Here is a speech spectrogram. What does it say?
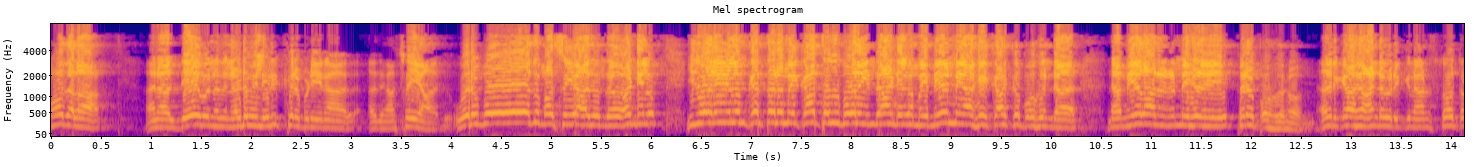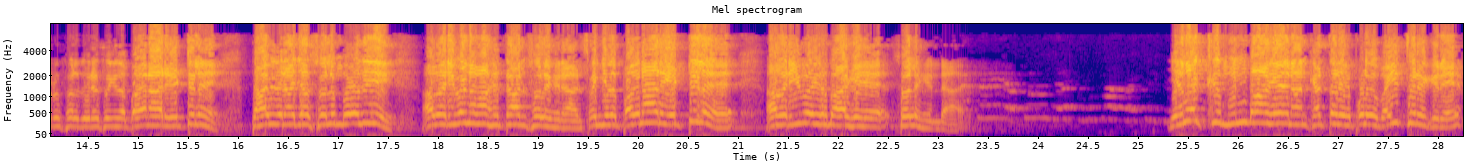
மோதலாம். ஆனால் தேவன் அது நடுவில் இருக்கிறபடியினால் அது அசையாது. ஒருபோதும் அசையாது இந்த ஆண்டிலும். இதுவரையிலும் கர்த்தரமை காத்தது போல இந்த ஆண்டில் நம்மை மேன்மையாக காக்கப் போகின்றார். நாம் மேலான நன்மைகளை பெறப்போகிறோம் அதற்காக ஆண்டவருக்கு நான் ஸ்தோத்திரம் சொல்கிறேன் பதினாறு எட்டிலே தாவிதராஜா சொல்லும் போது அவர் இவனமாகத்தான் சொல்லுகிறார். சங்கீதம் பதினாறு எட்டில் அவர் இவ்விதமாக சொல்லுகின்றார். எனக்கு முன்பாக நான் கத்தரை எப்பொழுது வைத்திருக்கிறேன்.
